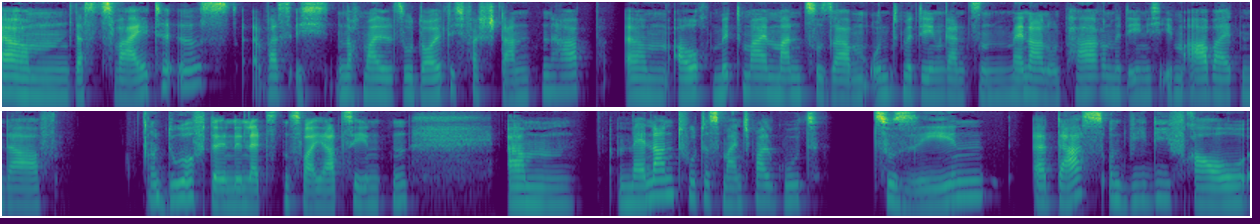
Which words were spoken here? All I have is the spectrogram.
Ähm, das zweite ist, was ich nochmal so deutlich verstanden habe, ähm, auch mit meinem Mann zusammen und mit den ganzen Männern und Paaren, mit denen ich eben arbeiten darf und durfte in den letzten zwei Jahrzehnten. Ähm, Männern tut es manchmal gut zu sehen, äh, dass und wie die Frau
